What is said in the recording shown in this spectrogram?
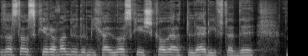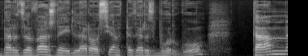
Został skierowany do Michałowskiej Szkoły Artylerii, wtedy bardzo ważnej dla Rosjan w Petersburgu. Tam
